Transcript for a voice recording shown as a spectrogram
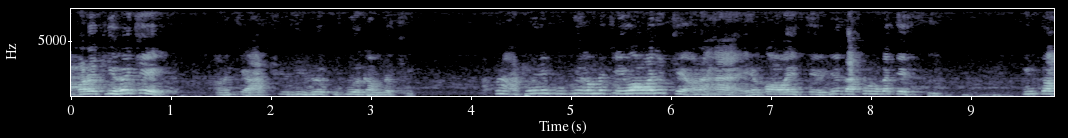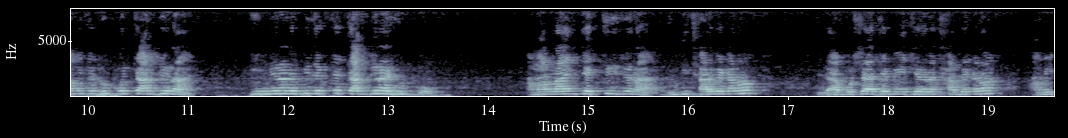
আপনার কি হয়েছে? আমি কি আঠেরো দিন হলো কুকুরে কামড়েছে আপনার আঠেরো দিন কুকুরে কামড়েছে এও আওয়াজ হচ্ছে? আমরা হ্যাঁ এরকম আওয়াজ হচ্ছে। ওই জন্য ডাক্তারবাবুর কাছে এসেছি। কিন্তু আমি তো ঢুকবো চারজনায়। তিনজনা রুগী দেখতে চারজনায় ঢুকবো। আমার লাইন তেত্রিশ জনা রুগী ছাড়বে কেন? যা বসে আছে মেয়ে ছেলেরা ছাড়বে কেন? আমি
